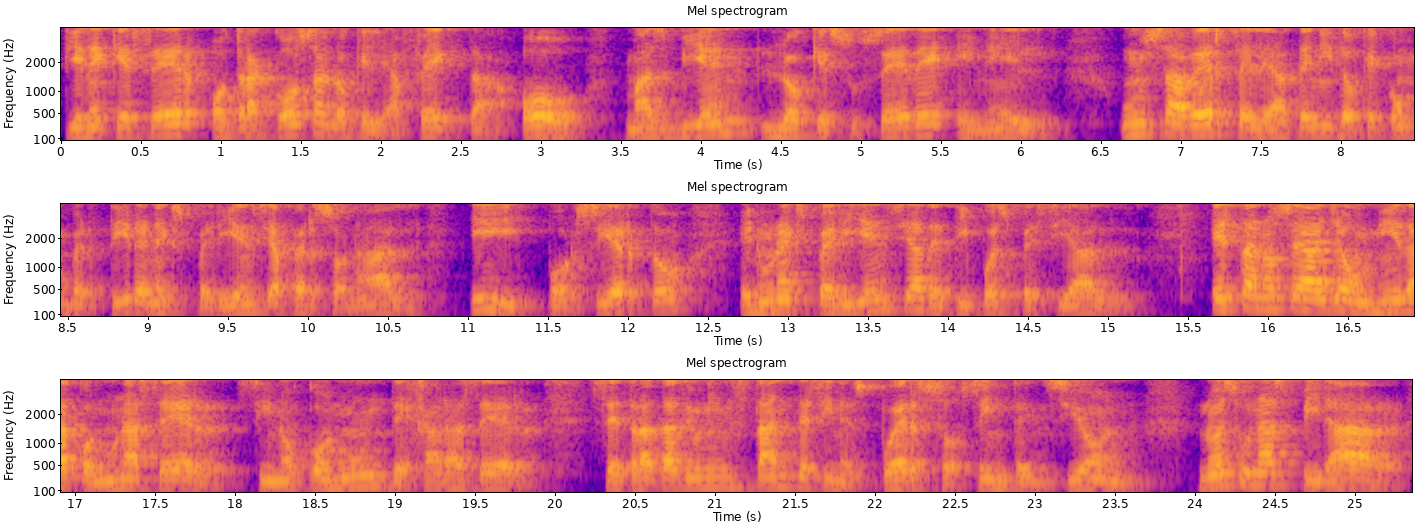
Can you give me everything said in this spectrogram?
Tiene que ser otra cosa lo que le afecta, o más bien lo que sucede en él. Un saber se le ha tenido que convertir en experiencia personal y, por cierto, en una experiencia de tipo especial. Esta no se halla unida con un hacer, sino con un dejar hacer. Se trata de un instante sin esfuerzo, sin tensión. No es un aspirar,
